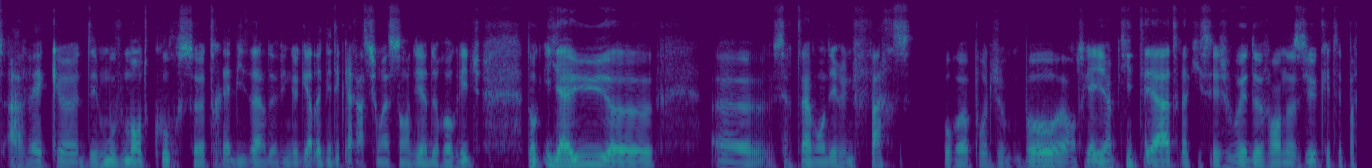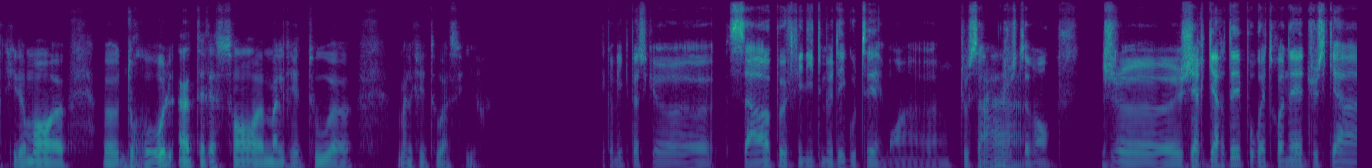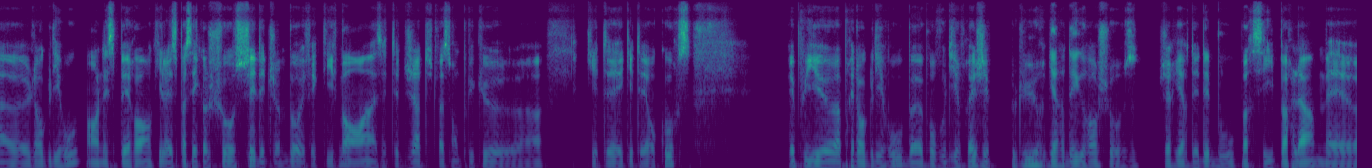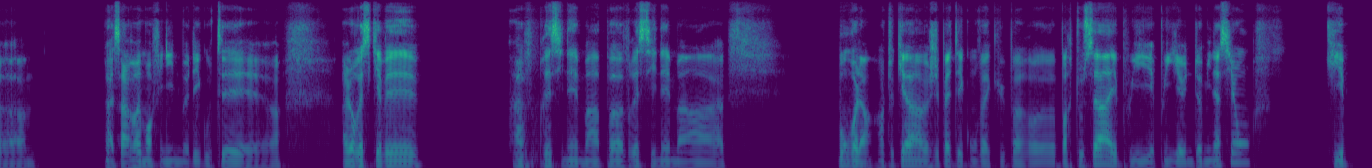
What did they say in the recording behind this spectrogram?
Avec, des mouvements de course, très bizarres de Vingegaard, avec des déclarations incendiaires de Roglic. Donc il y a eu, certains vont dire une farce pour, pour Jumbo. En tout cas, il y a un petit théâtre là qui s'est joué devant nos yeux qui était particulièrement, drôle, intéressant, malgré tout, malgré tout à suivre. C'est comique parce que ça a un peu fini de me dégoûter, moi, euh, tout ça, Ah! justement. J'ai regardé, pour être honnête, jusqu'à euh, l'Angliru, en espérant qu'il allait se passer quelque chose chez les Jumbo, effectivement. hein. C'était déjà de toute façon plus qu'eux hein, qui, étaient, qui en course. Et puis euh, après l'Angliru, bah, pour vous dire vrai, j'ai plus regardé grand-chose. J'ai regardé des bouts par-ci, par-là, mais euh, ouais, ça a vraiment fini de me dégoûter. euh. Alors, est-ce qu'il y avait un vrai cinéma, pas un vrai cinéma euh, Bon voilà, en tout cas, j'ai pas été convaincu par, par tout ça et puis et puis il y a une domination qui est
